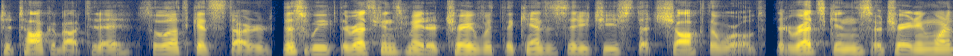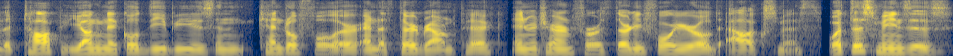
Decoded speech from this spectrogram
to talk about today, so let's get started. This week, the Redskins made a trade with the Kansas City Chiefs that shocked the world. The Redskins are trading one of the top young nickel DBs in Kendall Fuller and a third round pick in return for a 34 year old Alex Smith. What this means is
